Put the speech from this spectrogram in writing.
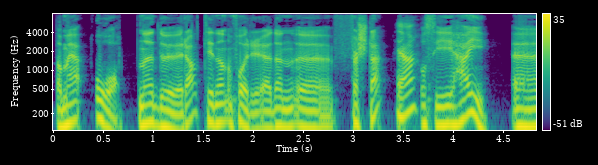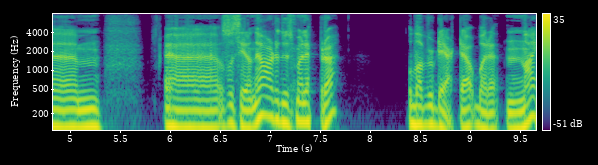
Da må jeg åpne døra til den, forrige, den øh, første Ja. og si hei. Um, øh, og så sier han ja, er det du som er Lepperød? Og da vurderte jeg bare nei.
